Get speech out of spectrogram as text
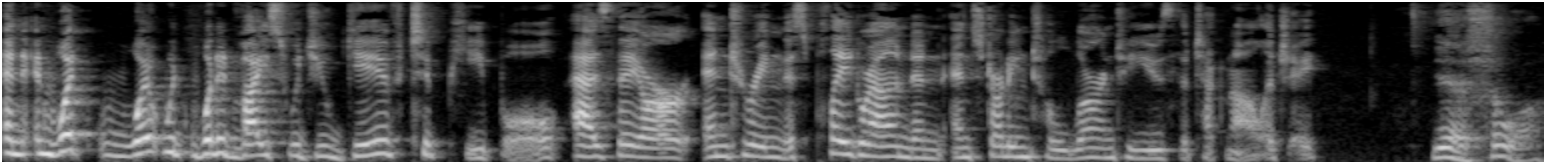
And and what what would what advice would you give to people as they are entering this playground and, and starting to learn to use the technology? Yeah, sure.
